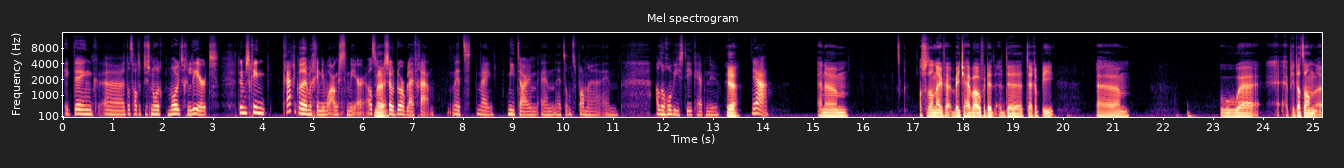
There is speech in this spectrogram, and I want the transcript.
ik denk, eh, dat had ik dus nooit, nooit geleerd. Dus misschien krijg ik wel helemaal geen nieuwe angsten meer. Als Nee. ik zo door blijf gaan. Met mijn me-time en het ontspannen en alle hobby's die ik heb nu. ja. Ja, En ehm, als we dan even een beetje hebben over de, de therapie. ehm, hoe eh, heb je dat dan eh,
